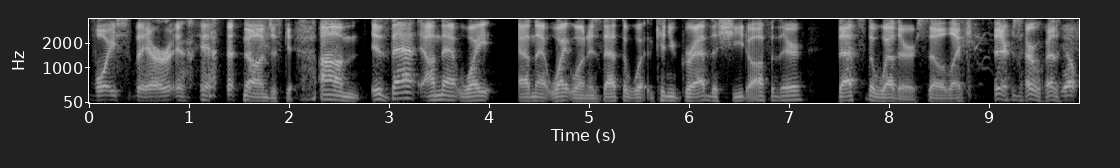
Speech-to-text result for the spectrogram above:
voice there. no, I'm just kidding. Um, is that on that white on that white one? Is that the we- can you grab the sheet off of there? That's the weather. So like, there's our weather. Yep.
